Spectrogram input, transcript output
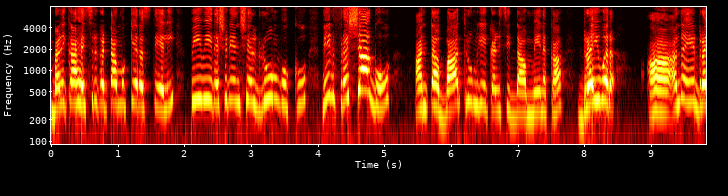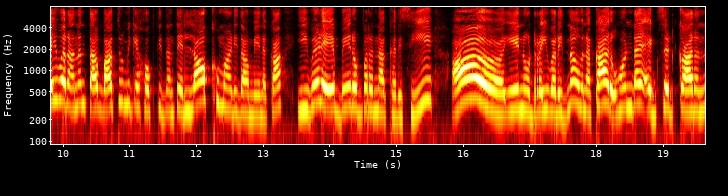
ಬಳಿಕ ಹೆಸರುಘಟ್ಟ ಮುಖ್ಯ ರಸ್ತೆಯಲ್ಲಿ P V residential room book ನೀನ್ ಫ್ರೆಶ್ ಆಗು ಅಂತ ಬಾತ್ರೂಮ್ಗೆ ಕಳಿಸಿದ್ದ ಮೇನಕ ಡ್ರೈವರ್ ಅಂದ್ರೆ ಡ್ರೈವರ್ ಅನಂತ ಬಾತ್ರೂಮಿಗೆ ಹೋಗ್ತಿದ್ದಂತೆ ಲಾಕ್ ಮಾಡಿದ ಮೇನಕ ಈ ವೇಳೆ ಬೇರೊಬ್ಬರನ್ನ ಕರೆಸಿ, ಆ, ಏನು ಡ್ರೈವರ್ ಇದ್ನ ಅವನ ಕಾರು ಹೊಂಡಾ ಎಕ್ಸೆಡ್ ಕಾರನ್ನ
